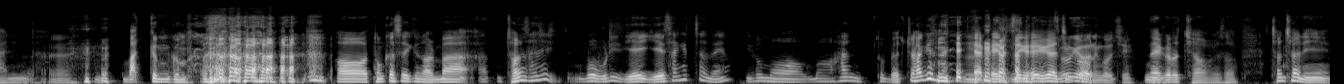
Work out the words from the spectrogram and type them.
아닙니다. 예. 맛금금. 어 돈가스 얘기는 얼마 저는 사실 뭐 우리 예 예상했잖아요. 이거 뭐 뭐 한 또 몇 주 하겠네. 약간 이런 생각해가지고. 그러게 하는 거지. 네 그렇죠. 그래서 천천히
